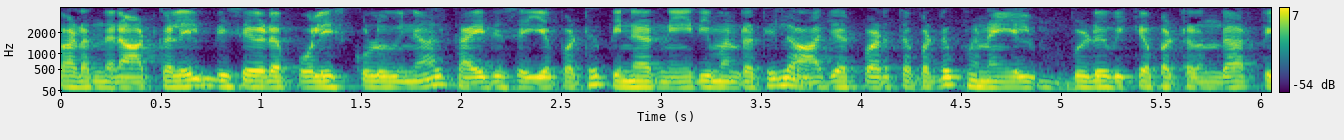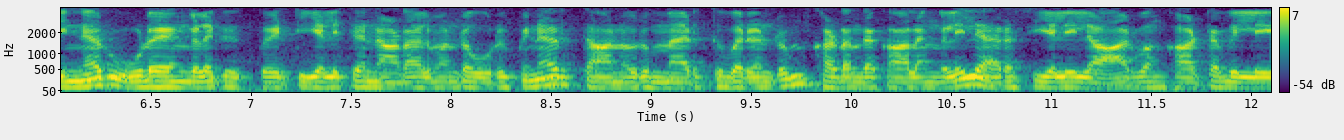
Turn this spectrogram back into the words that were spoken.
கடந்த நாட்களில் விசேட போலீஸ் குழுவினால் கைது செய்யப்பட்டு பின்னர் நீதிமன்றத்தில் ஆஜர்படுத்தப்பட்டு பிணையில் விடுவிக்கப்பட்டிருந்தார். பின்னர் ஊடகங்களுக்கு பேட்டியளித்த நாடாளுமன்ற உறுப்பினர் தான் ஒரு மருத்துவர் என்றும் கடந்த காலங்களில் அரசியலில் ஆர்வம் காட்டவில்லை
